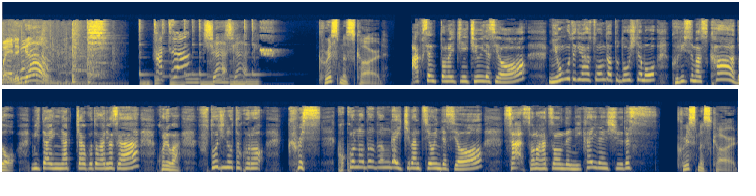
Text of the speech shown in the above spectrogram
Way to go! 発音？Check. Christmas card. アクセントの位置に注意ですよ。日本語的な発音だとどうしてもクリスマスカードみたいになっちゃうことがありますが、これは太字のところ、クリス。ここの部分が一番強いんですよ。さあ、その発音で2回練習です。Christmas card.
